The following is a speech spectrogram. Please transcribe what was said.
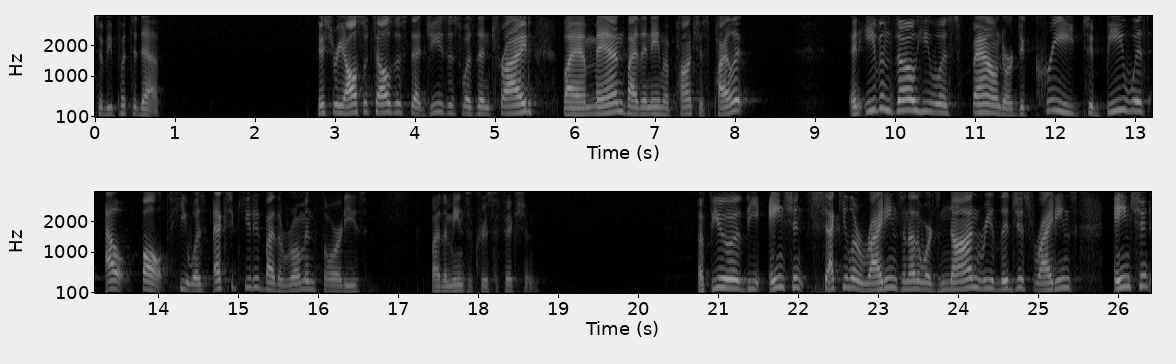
to be put to death. History also tells us that Jesus was then tried by a man by the name of Pontius Pilate. And even though he was found or decreed to be without fault, he was executed by the Roman authorities by the means of crucifixion. A few of the ancient secular writings, in other words, non religious writings, ancient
